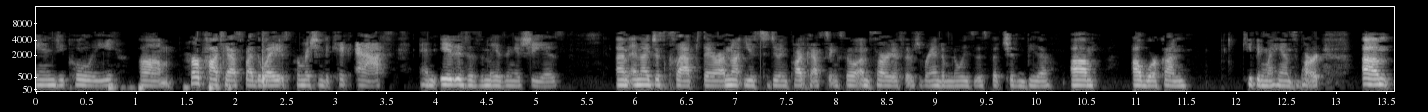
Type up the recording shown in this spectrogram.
Angie Colee. Um, her podcast, by the way, is Permission to Kick Ass, and it is as amazing as she is. Um, and I just clapped there. I'm not used to doing podcasting, so I'm sorry if there's random noises that shouldn't be there. Um, I'll work on keeping my hands apart. Um,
